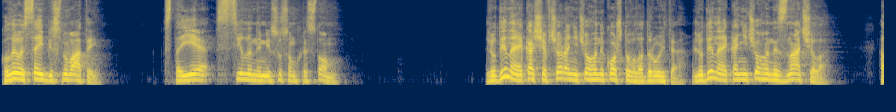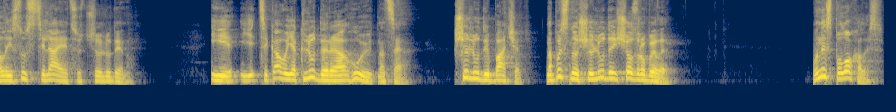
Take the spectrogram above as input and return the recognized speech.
Коли ось цей біснуватий стає зціленим Ісусом Христом, Людина, яка ще вчора нічого не коштувала, даруйте. Людина, яка нічого не значила. Але Ісус зціляє цю, цю людину. І, цікаво, як люди реагують на це. Що люди бачать? Написано, що люди що зробили? Вони сполохались.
